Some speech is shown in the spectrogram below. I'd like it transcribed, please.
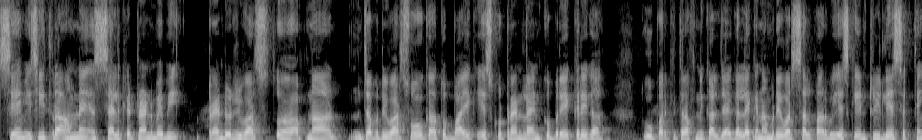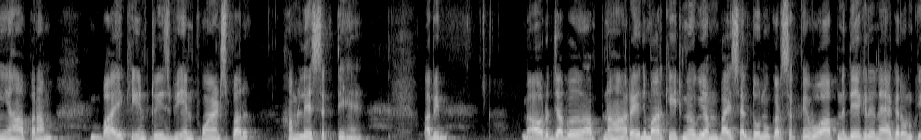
सेम इसी तरह हमने सेल के ट्रेंड में भी ट्रेंड रिवर्स तो अपना जब रिवर्स होगा तो बाइक इसको ट्रेंड लाइन को ब्रेक करेगा तो ऊपर की तरफ़ निकल जाएगा। लेकिन हम रिवर्सल पर भी इसकी एंट्री ले सकते हैं। यहाँ पर हम बाई की एंट्रीज भी इन पॉइंट्स पर हम ले सकते हैं। अभी और जब अपना रेंज मार्केट में होगी, हम बाई सेल दोनों कर सकते हैं। वो आपने देख लेना है, अगर उनकी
